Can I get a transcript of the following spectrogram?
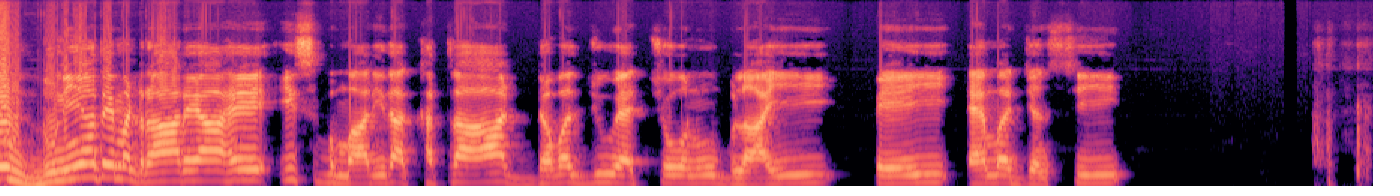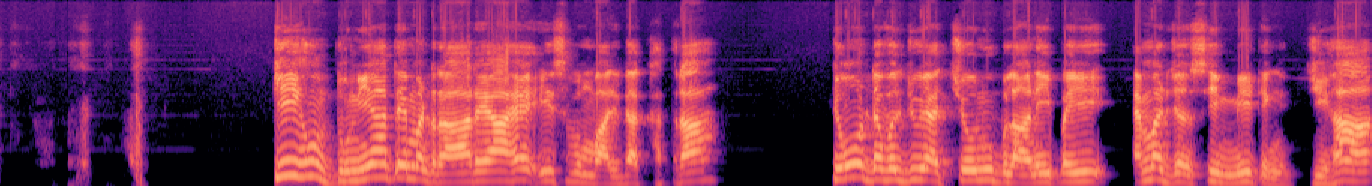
ਹੁਣ ਦੁਨੀਆ ਤੇ ਮੰਡਰਾ ਰਿਹਾ ਹੈ ਇਸ ਬਿਮਾਰੀ ਦਾ ਖਤਰਾ। WHO ਨੂੰ ਬੁਲਾਈ ਪਈ ਐਮਰਜੈਂਸੀ। ਕੀ ਹੁਣ ਦੁਨੀਆ ਤੇ ਮੰਡਰਾ ਰਿਹਾ ਹੈ ਇਸ ਬਿਮਾਰੀ ਦਾ ਖਤਰਾ? ਕਿਉਂ WHO ਨੂੰ ਬੁਲਾਣੀ ਪਈ ਐਮਰਜੈਂਸੀ ਮੀਟਿੰਗ? ਜੀ ਹਾਂ,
